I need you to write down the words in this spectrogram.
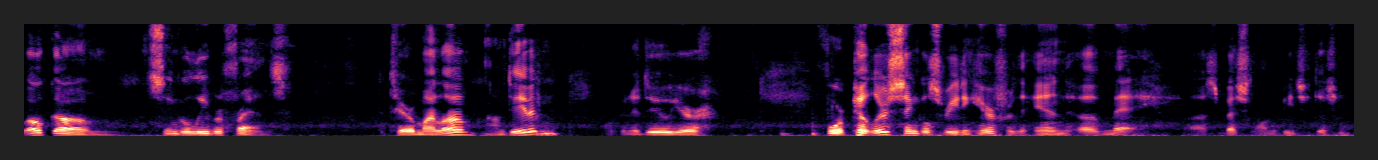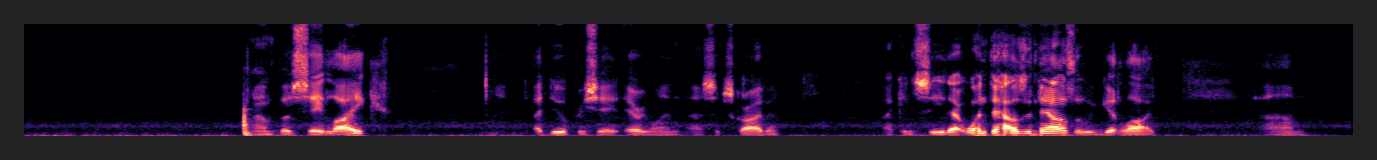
Welcome, single Libra friends, to Tarot of My Love. I'm David. We're going to do your four pillars singles reading here for the end of May, uh, special on the beach edition. I'm to say like. I do appreciate everyone uh, subscribing. I can see that 1,000 now, so we can get live. Um,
